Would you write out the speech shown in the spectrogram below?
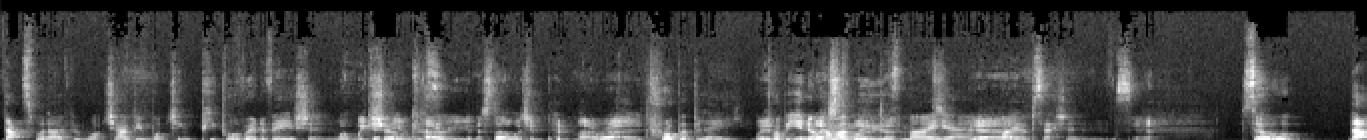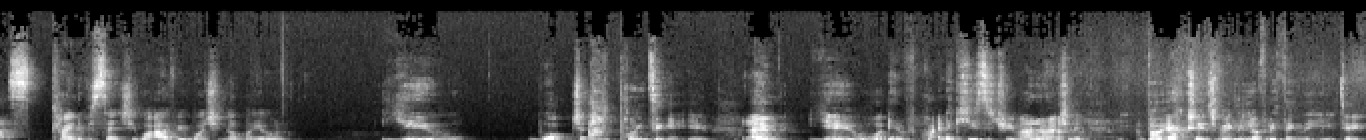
that's what I've been watching. I've been watching people renovation. When we get shows. a new car, are you going to start watching Pimp My Ride? Probably, probably. You know how I move and- my uh, yeah. my obsessions. Yeah. So that's kind of essentially what I've been watching on my own. You watch. I'm pointing at you. Yeah. Um, you in quite an accusatory manner actually, but actually it's a really lovely thing that you do.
